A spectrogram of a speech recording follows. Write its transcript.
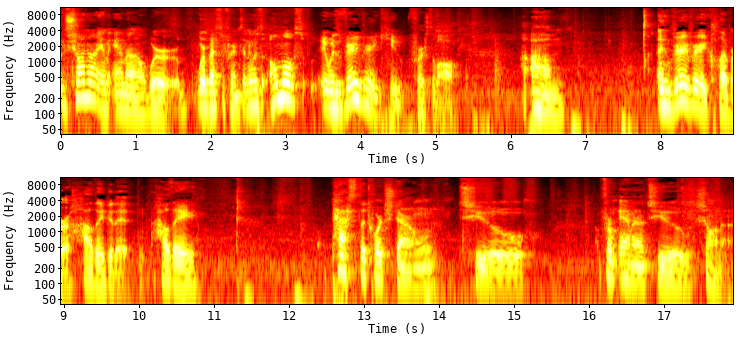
Shawna and Anna were were best of friends, and it was almost it was very very cute. First of all, um, and very very clever how they did it, how they passed the torch down to from Anna to Shawna.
